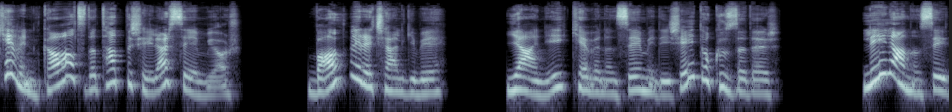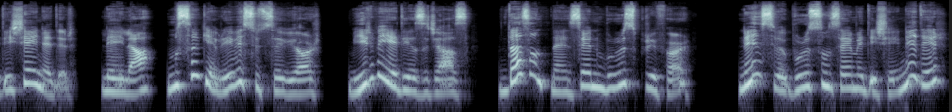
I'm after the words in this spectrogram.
Kevin kahvaltıda tatlı şeyler sevmiyor. Bal ve reçel gibi. Yani Kevin'in sevmediği şey 9'dadır. Leyla'nın sevdiği şey nedir? Leyla mısır gevreği ve süt seviyor. 1 ve 7 yazacağız. Doesn't Nancy and Bruce prefer? Nancy ve Bruce'un sevmediği şey nedir?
